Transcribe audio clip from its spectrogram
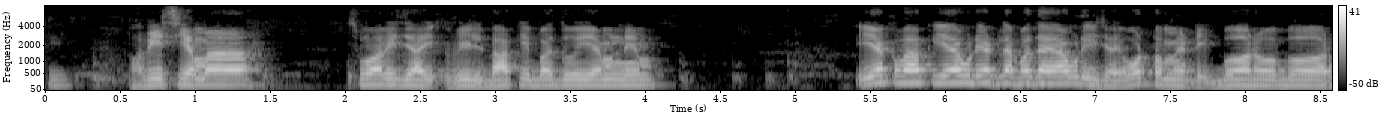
ટી ભવિષ્યમાં શું આવી જાય? વિલ બાકી બધું એમને એમ. એક વાક્ય આવડે એટલે બધા આવડી જાય. ઓટોમેટિક બરોબર.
